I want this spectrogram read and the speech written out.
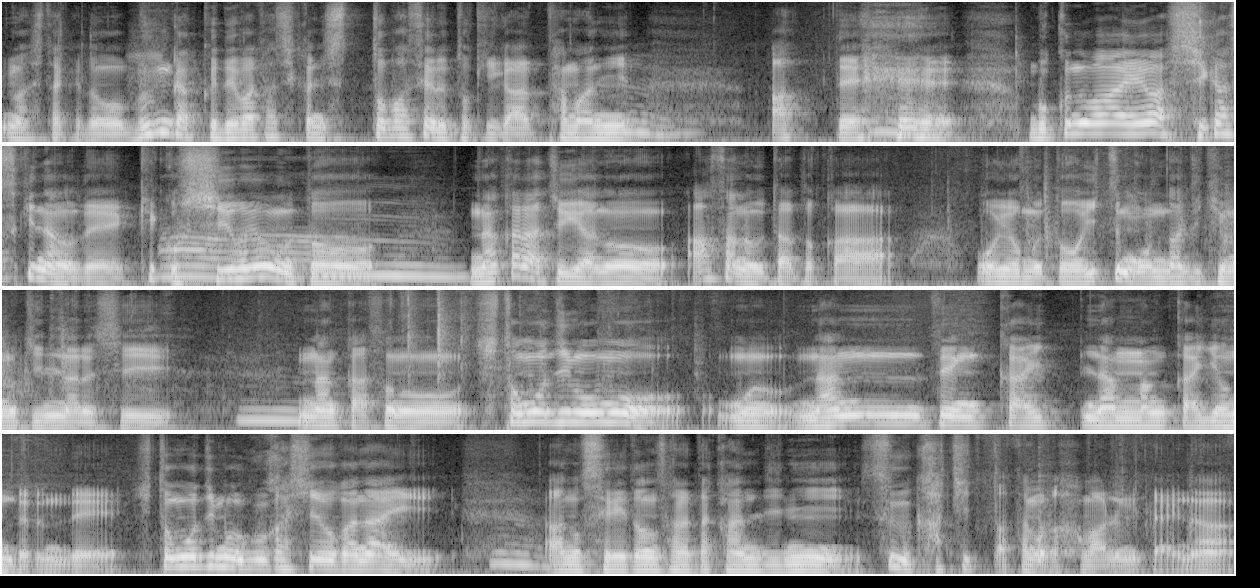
いましたけど文学では確かにすっ飛ばせる時がたまにあって、僕の場合は詩が好きなので結構詩を読むと中原中也の「朝の歌」とかを読むといつも同じ気持ちになるし。なんかその一文字ももうもう何千回何万回読んでるんで一文字も動かしようがない、あの整頓された感じにすぐカチッと頭がはまるみたいな、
